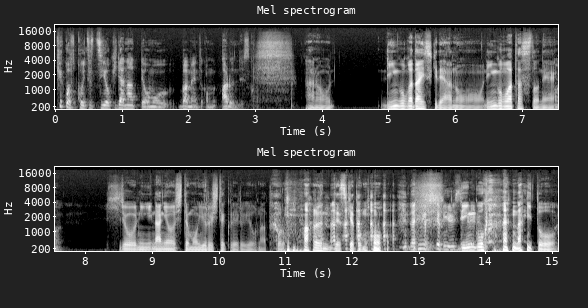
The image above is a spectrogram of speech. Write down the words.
結構こいつ強気だなって思う場面とかもあるんですか？あのリンゴが大好きであのリンゴを渡すとね、はい非常に何をしても許してくれるようなところもあるんですけども 何をしても許してくれるリンゴがないと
